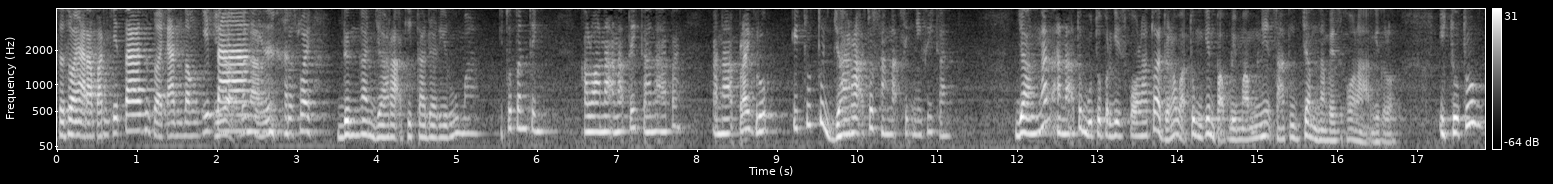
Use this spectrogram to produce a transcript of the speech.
Sesuai harapan kita, sesuai kantong kita. Iya, benar. gitu. Sesuai dengan jarak kita dari rumah. Itu penting. Kalau anak-anak TK, anak apa? Anak playgroup, itu tuh jarak tuh sangat signifikan. Jangan anak tuh butuh pergi sekolah tuh adalah waktu mungkin 45 menit, satu jam sampai sekolah gitu loh. Itu tuh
